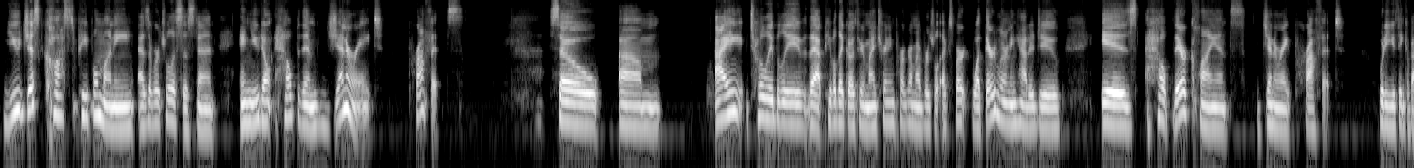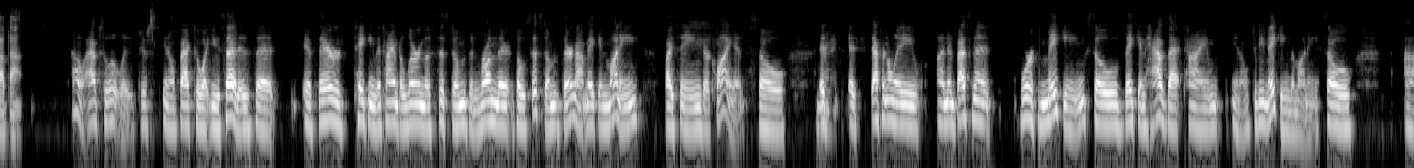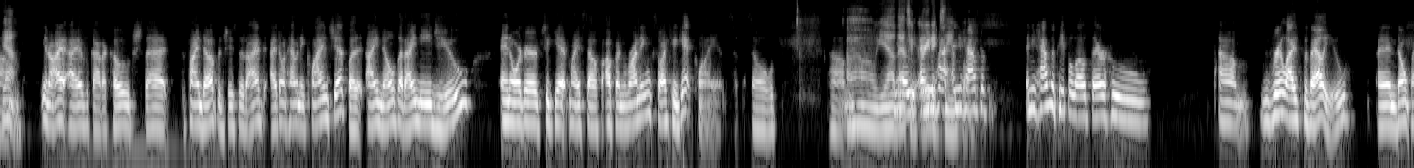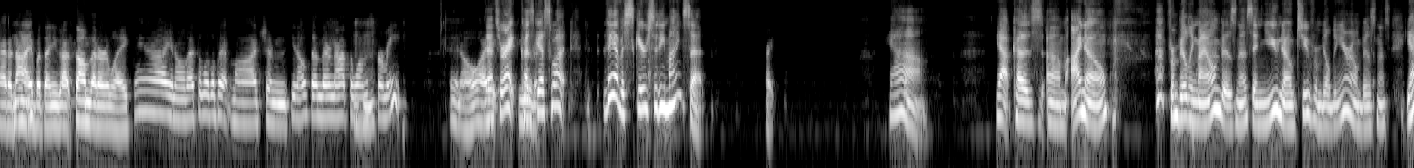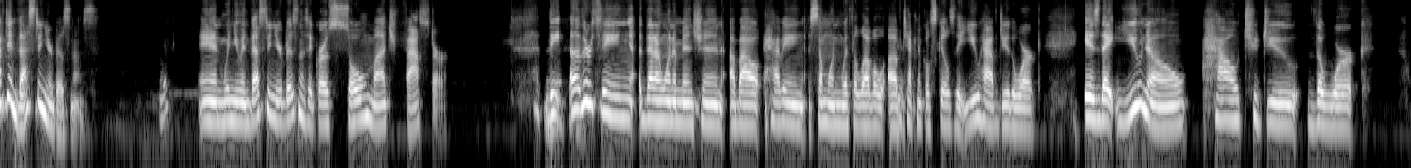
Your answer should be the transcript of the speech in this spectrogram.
you just cost people money as a virtual assistant and you don't help them generate profits. So, um, I totally believe that people that go through my training program, my virtual expert, what they're learning how to do is help their clients generate profit. What do you think about that? Oh, absolutely. Just, you know, back to what you said is that if they're taking the time to learn the systems and run their those systems, they're not making money by seeing their clients. So it's it's definitely an investment worth making so they can have that time, you know, to be making the money. So um, Yeah. you know, I, I've got a coach that signed up and she said, I, I don't have any clients yet, but I know that I need you in order to get myself up and running so I can get clients. So, um, Oh, yeah, that's know, a great and example. and you have the and you have the people out there who um, realize the value and don't bat an eye, Mm-hmm. but then you got some that are like, yeah, you know, that's a little bit much, and you know, then they're not the ones for me. You know, I, Mm-hmm. That's right. Because guess what? They have a scarcity mindset. Right. Yeah. Yeah. Because um, I know from building my own business, and you know too from building your own business, you have to invest in your business. Yep. And when you invest in your business, it grows so much faster. The does. other thing that I want to mention about having someone with a level of technical skills that you have do the work is that you know how to do the work.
